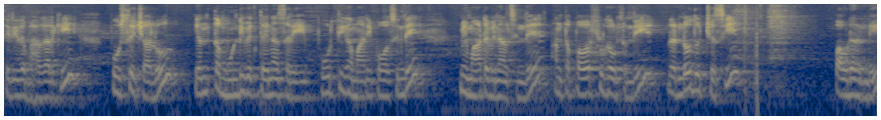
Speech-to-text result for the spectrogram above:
శరీర భాగాలకి పూస్తే చాలు. ఎంత మొండి వ్యక్తి అయినా సరే పూర్తిగా మారిపోవాల్సిందే మీ మాట వినాల్సిందే. అంత పవర్ఫుల్గా ఉంటుంది. రెండోది వచ్చేసి పౌడర్ అండి.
